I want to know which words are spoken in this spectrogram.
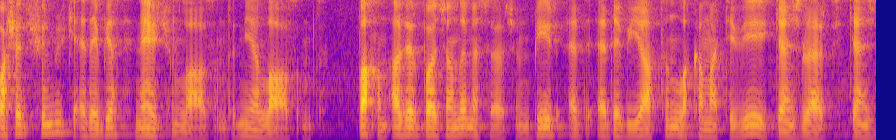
başa düşülmür ki, ədəbiyyat nə üçün lazımdır, niyə lazımdır? Baxın, Azərbaycanda məsəl üçün bir ədəbiyyatın lokomotivi gənclərdir. Gənc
